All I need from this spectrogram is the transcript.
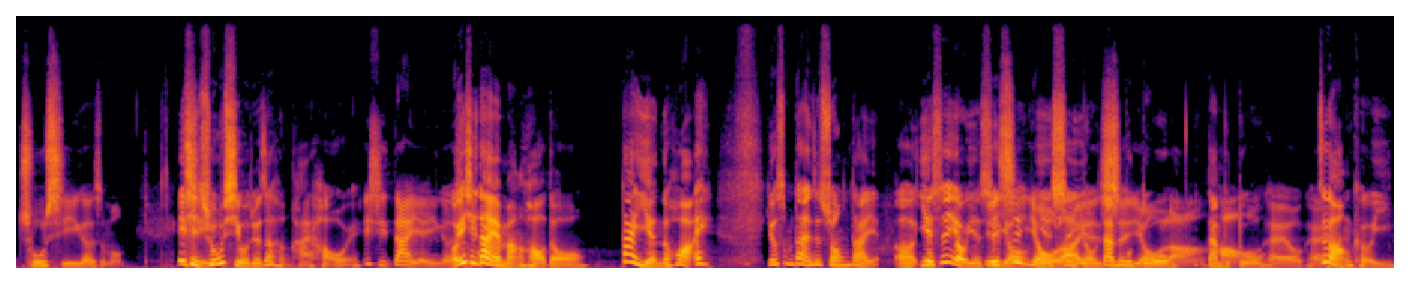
出席一个什么，一起出席，我觉得这很还好哎。一起代言一个，哦，一起代言蛮好的哦。代言的话，哎。有什么代言是双代言？呃，也是有，也是有，也是有，但不多，但不多。OK OK，这个好像可以，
